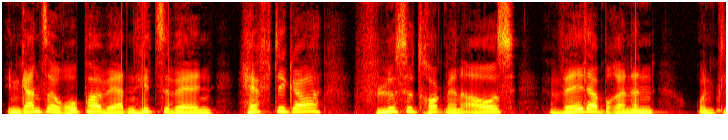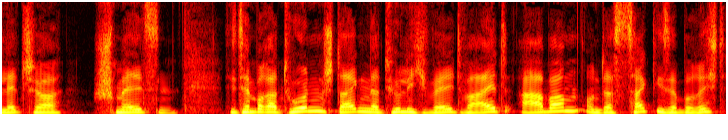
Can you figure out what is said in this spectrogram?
In ganz Europa werden Hitzewellen heftiger, Flüsse trocknen aus, Wälder brennen und Gletscher schmelzen. Die Temperaturen steigen natürlich weltweit, aber, und das zeigt dieser Bericht,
